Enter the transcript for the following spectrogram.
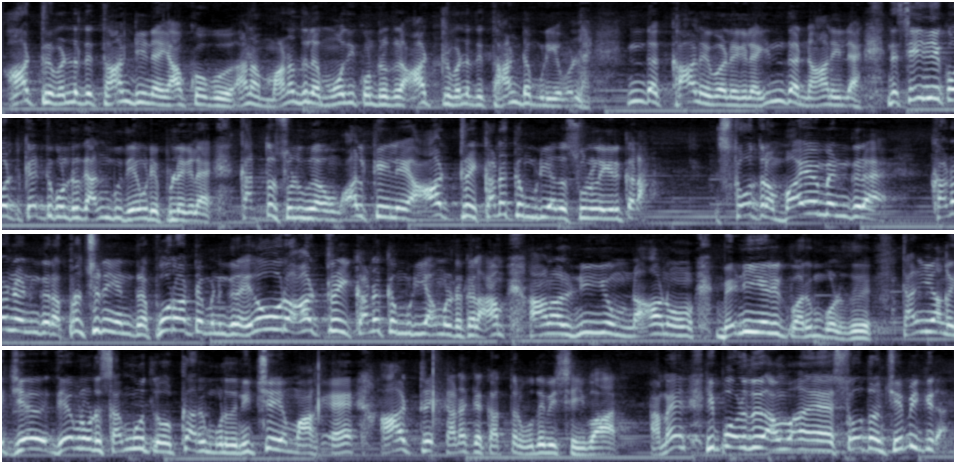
ஆற்று வெள்ளத்தை தாண்டின யாக்கோபு ஆனால் மனதில் மோதி கொண்டிருக்கிற ஆற்று வெள்ளத்தை தாண்ட முடியவில்லை. இந்த காலை வேளையில் இந்த நாளில் இந்த செய்தியை கோ- கேட்டுக்கொண்டிருக்கிற அன்பு தேவனுடைய பிள்ளைகளை கத்தர் சொல்லுகிற அவன் வாழ்க்கையிலே ஆற்றை கடக்க முடியாத சூழ்நிலை இருக்கலாம் ஸ்தோத்திரம் பயம் என்கிற கடன் என்கிற பிரச்சனை என்ற போராட்டம் என்கிற ஏதோ ஒரு ஆற்றை கடக்க முடியாமல் இருக்கலாம். ஆனால் நீயும் நானும் பெனியலுக்கு வரும்பொழுது தனியாக ஜே தேவனோட சமூகத்தில் உட்காரும் பொழுது நிச்சயமாக ஆற்றை கடக்க கத்தர் உதவி செய்வார். ஆமே இப்பொழுது ஸ்தோத்திரம் செபிக்கிறார்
